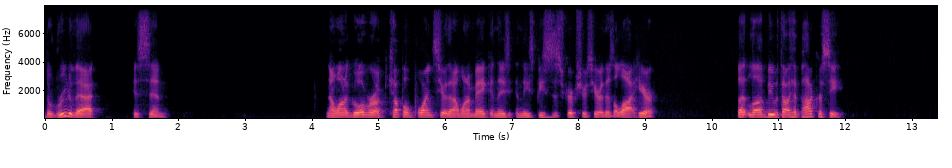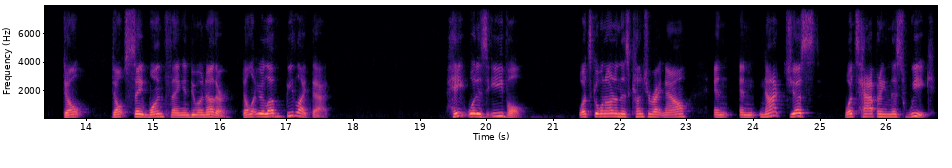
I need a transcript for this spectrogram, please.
the root of that is sin. Now I want to go over a couple points here that I want to make in these in these pieces of scriptures here. There's a lot here. Let love be without hypocrisy. Don't don't say one thing and do another. Don't let your love be like that. Hate what is evil. What's going on in this country right now and and not just what's happening this week.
